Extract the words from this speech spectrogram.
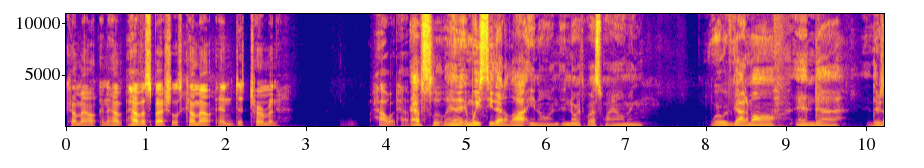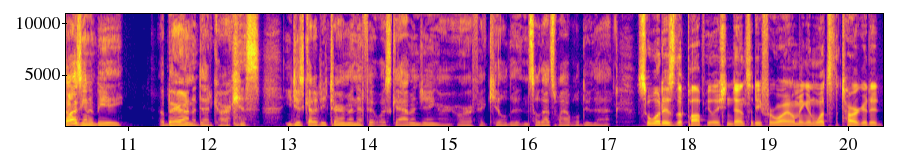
come out and have have a specialist come out and determine how it happened. Absolutely, and, and we see that a lot, you know, in, in Northwest Wyoming, where we've got them all, and uh, there's always going to be a a bear on a dead carcass. You just got to determine if it was scavenging or, or if it killed it, and so that's why we'll do that. So, what is the population density for Wyoming, and what's the targeted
